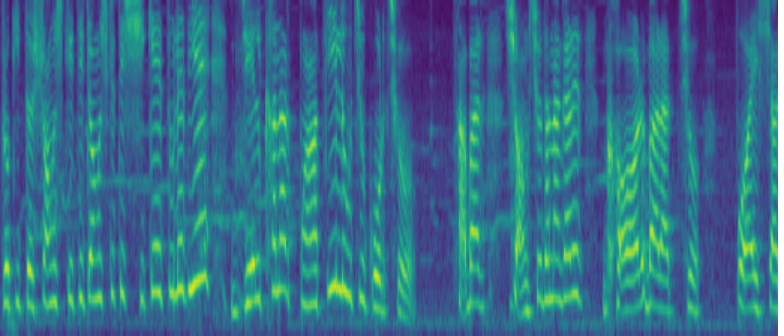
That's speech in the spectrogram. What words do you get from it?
প্রকৃত সংস্কৃতি টংস্কৃতি শিখে তুলে দিয়ে জেলখানার পাঁচিল উঁচু করছ। আবার সংশোধনাগারের ঘর বাড়াচ্ছ, পয়সা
